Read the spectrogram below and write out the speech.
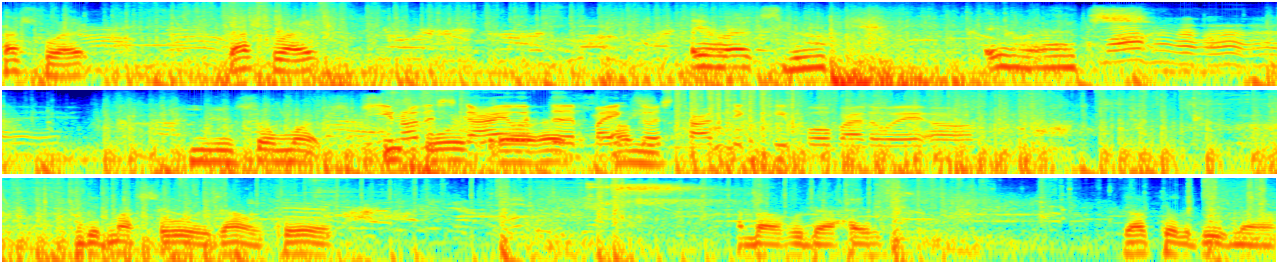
That's right. That's right. Arex, bitch. Arex. Why? You did so much. You know this guy with the Arex, mic I'm- was taunting people, by the way. Oh, Get my swords, I don't care. About who dies. Y'all kill the beat now.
